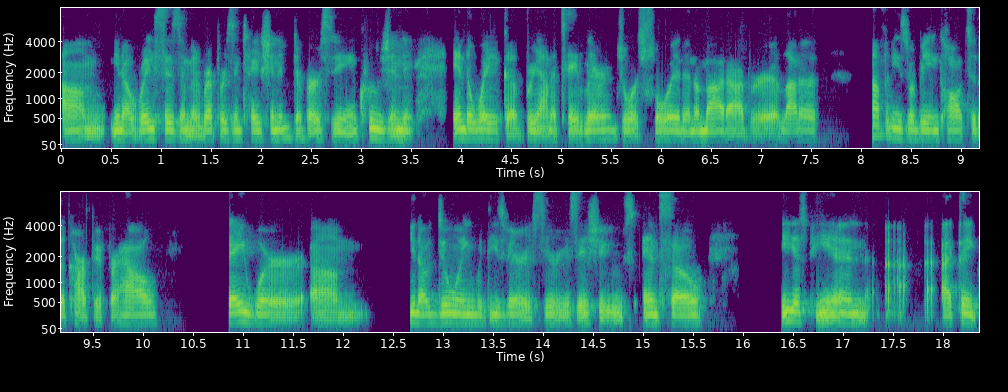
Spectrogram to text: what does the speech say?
um, you know, racism and representation and diversity and inclusion in the wake of Breonna Taylor and George Floyd and Ahmaud Arbery. A lot of companies were being called to the carpet for how they were, um, you know, doing with these very serious issues. And so ESPN, I, I think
